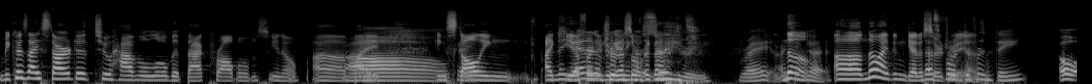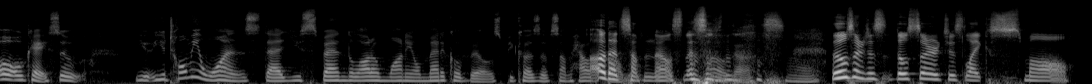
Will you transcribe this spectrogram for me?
Because I started to have a little bit back problems, you know, uh, by Oh, okay. installing IKEA furniture overnight. surgery, right? I no, think I- uh, no, I didn't get a that's surgery. for a different thing. Oh, oh, okay. So you you told me once that you spend a lot of money on medical bills because of some health. Oh, that's problem. something else. That's Oh, something God. else. Alright. Those are just those are just like small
